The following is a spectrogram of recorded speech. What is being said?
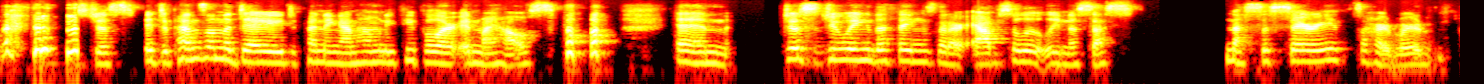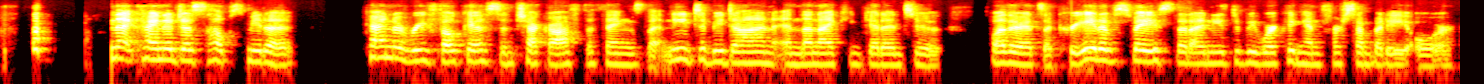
we do. it's just, it depends on the day, depending on how many people are in my house. and just doing the things that are absolutely necess- necessary. It's a hard word. That kind of just helps me to kind of refocus and check off the things that need to be done. And then I can get into whether it's a creative space that I need to be working in for somebody or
